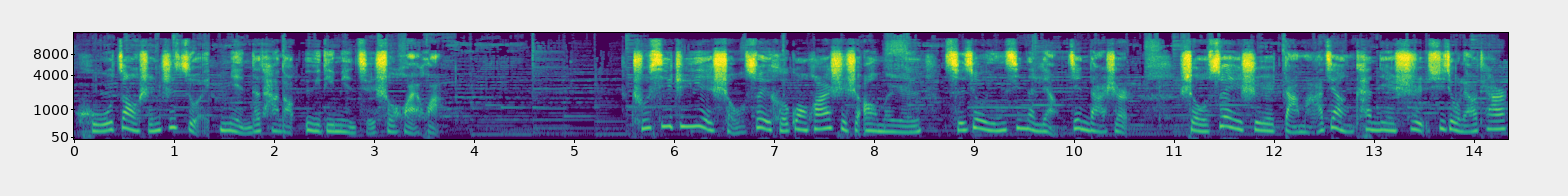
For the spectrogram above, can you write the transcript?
糊灶神之嘴，免得他到玉帝面前说坏话。除夕之夜守岁和逛花市是澳门人辞旧迎新的两件大事儿。守岁是打麻将、看电视、叙旧聊天，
